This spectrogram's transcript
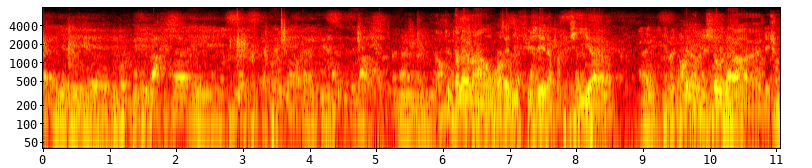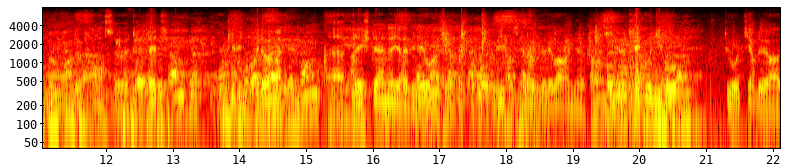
Cannes, il y a des, des montées des marches, et ici, à cette catégorie, on a les descentes des marches. Tout à l'heure, hein, on vous a diffusé la partie euh, la haute saône là, euh, des champions de France euh, triplette, euh, Kevin Prudhomme. Euh, allez jeter un œil à la vidéo hein, sur la page Petrovskovi parce que là vous allez voir une partie de très haut niveau, tout au tir de, euh,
